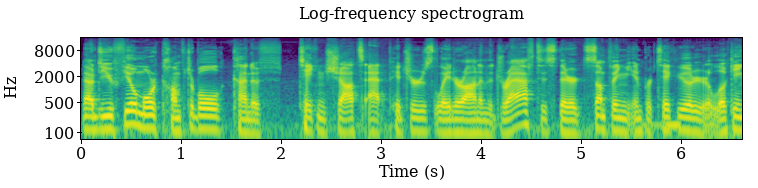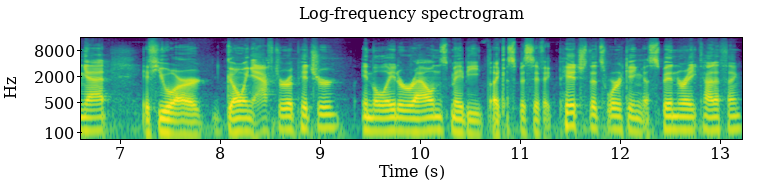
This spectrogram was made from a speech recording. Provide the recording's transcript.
Now, do you feel more comfortable kind of taking shots at pitchers later on in the draft? Is there something in particular you're looking at if you are going after a pitcher in the later rounds, maybe like a specific pitch that's working, a spin rate kind of thing?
